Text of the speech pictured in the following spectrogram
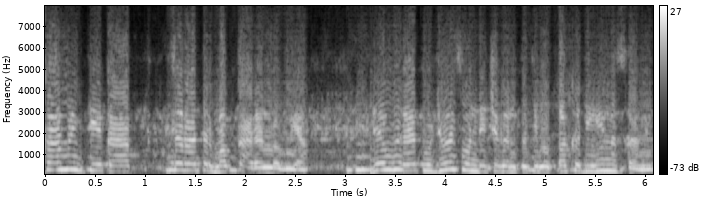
का माहितीये का? चला तर मग कारण बघूया. देवघरात उजव्या सोंडेचे गणपती बाप्पा कधीही नसावेत.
